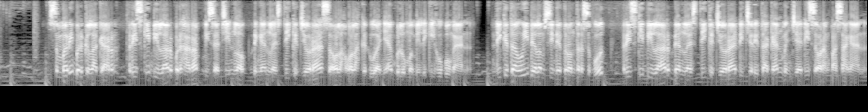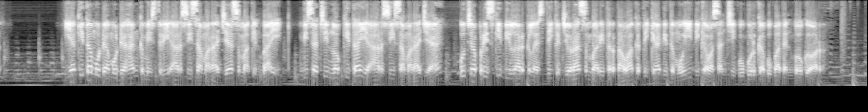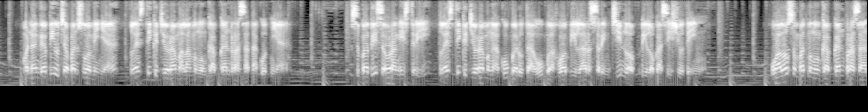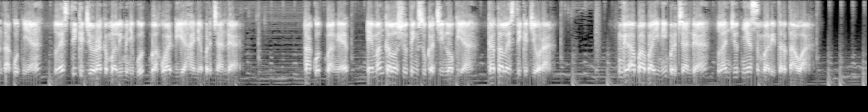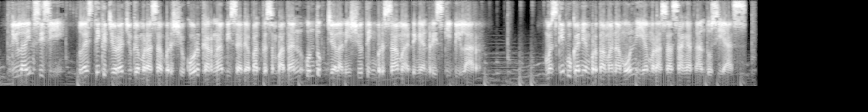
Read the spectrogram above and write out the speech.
Sembari berkelakar, Rizky Bilar berharap bisa cinlok dengan Lesti Kejora seolah-olah keduanya belum memiliki hubungan. Diketahui dalam sinetron tersebut, Rizky Bilar dan Lesti Kejora diceritakan menjadi seorang pasangan. Ya kita mudah-mudahan kemistri Arsi sama Raja semakin baik, bisa cinlok kita ya Arsi sama Raja, ucap Rizky Bilar ke Lesti Kejora sembari tertawa ketika ditemui di kawasan Cibubur Kabupaten Bogor. Menanggapi ucapan suaminya, Lesti Kejora malah mengungkapkan rasa takutnya. Sebagai seorang istri, Lesti Kejora mengaku baru tahu bahwa Bilar sering cinlok di lokasi syuting. Walau sempat mengungkapkan perasaan takutnya, Lesti Kejora kembali menyebut bahwa dia hanya bercanda. Takut banget, emang kalau syuting suka cinlok ya, kata Lesti Kejora. Nggak apa-apa ini bercanda, lanjutnya sembari tertawa. Di lain sisi, Lesti Kejora juga merasa bersyukur karena bisa dapat kesempatan untuk jalani syuting bersama dengan Rizky Bilar. Meski bukan yang pertama namun ia merasa sangat antusias.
